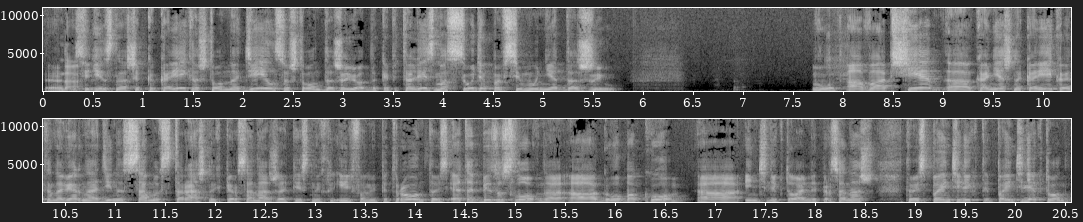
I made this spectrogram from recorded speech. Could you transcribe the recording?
Э, да. То есть единственная ошибка Корейка, что он надеялся, что он доживет до капитализма, судя по всему, не дожил. Вот. А вообще, э, конечно, Корейка – это, наверное, один из самых страшных персонажей, описанных Ильфом и Петровым. То есть это, безусловно, э, глубоко интеллектуальный персонаж. То есть по, интеллект, по интеллекту он,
